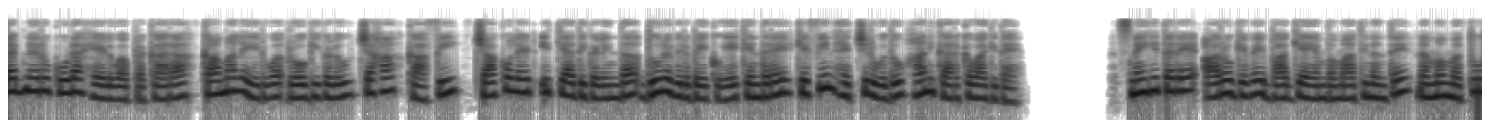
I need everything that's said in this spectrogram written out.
ತಜ್ಞರು ಕೂಡ ಹೇಳುವ ಪ್ರಕಾರ ಕಾಮಾಲೆ ಇರುವ ರೋಗಿಗಳು ಚಹಾ, ಕಾಫಿ, ಚಾಕೊಲೇಟ್ ಇತ್ಯಾದಿಗಳಿಂದ ದೂರವಿರಬೇಕು, ಏಕೆಂದರೆ ಕೆಫಿನ್ ಹೆಚ್ಚಿರುವುದು ಹಾನಿಕಾರಕವಾಗಿದೆ. ಸ್ನೇಹಿತರೆ, ಆರೋಗ್ಯವೇ ಭಾಗ್ಯ ಎಂಬ ಮಾತಿನಂತೆ ನಮ್ಮ ಮತ್ತು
